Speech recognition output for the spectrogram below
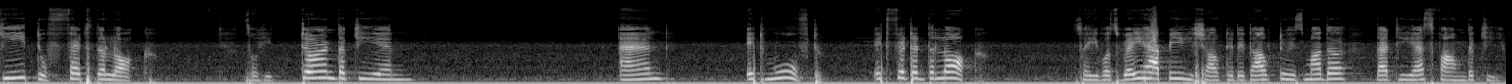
key to fit the lock. So he turned the key in and it moved. It fitted the lock. So he was very happy. He shouted it out to his mother that he has found the key.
